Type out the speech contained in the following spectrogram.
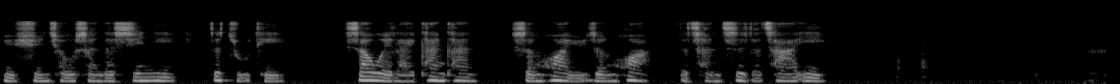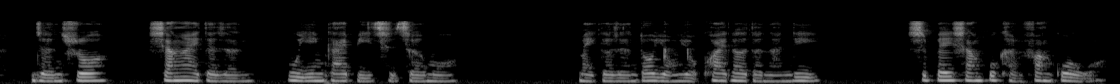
与寻求神的心意这主题，稍微来看看神话与人话的层次的差异。人说，相爱的人不应该彼此折磨。每个人都拥有快乐的能力，是悲伤不肯放过我，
